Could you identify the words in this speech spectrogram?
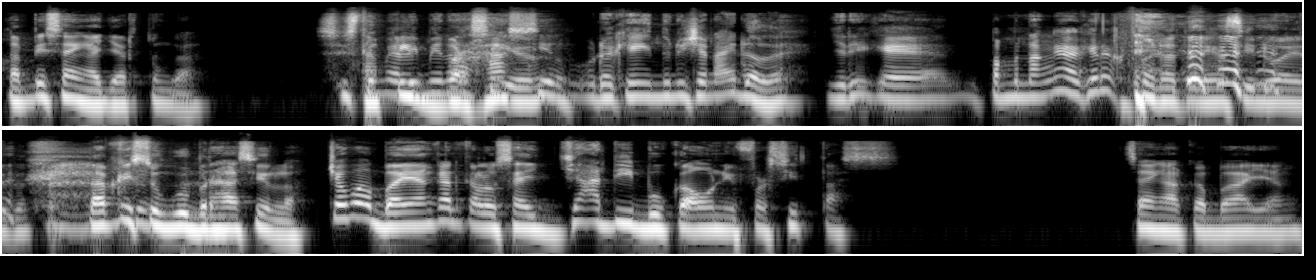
Tapi saya ngajar tunggal. Sistem Tapi eliminasi berhasil. ya. Udah kayak Indonesian Idol ya. Jadi kayak pemenangnya akhirnya ke mana tuh yang si dua itu. Tapi sungguh berhasil loh. Coba bayangkan kalau saya jadi buka universitas. Saya nggak kebayang.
